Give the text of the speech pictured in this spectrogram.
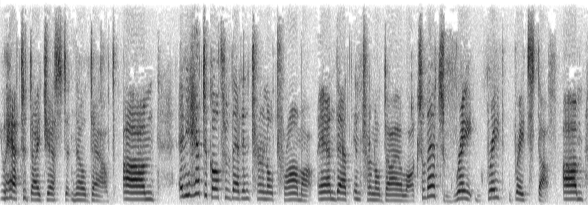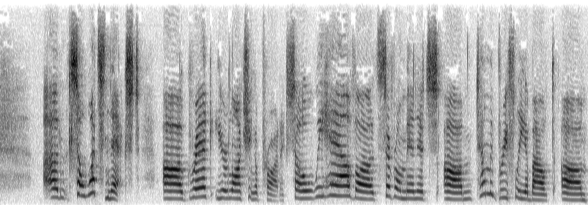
You had to digest it, no doubt, um, and you had to go through that internal trauma and that internal dialogue. So that's great, great, great stuff. Um, um so what's next? Uh, Greg, you're launching a product. So we have uh, several minutes. Um, tell me briefly about um,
